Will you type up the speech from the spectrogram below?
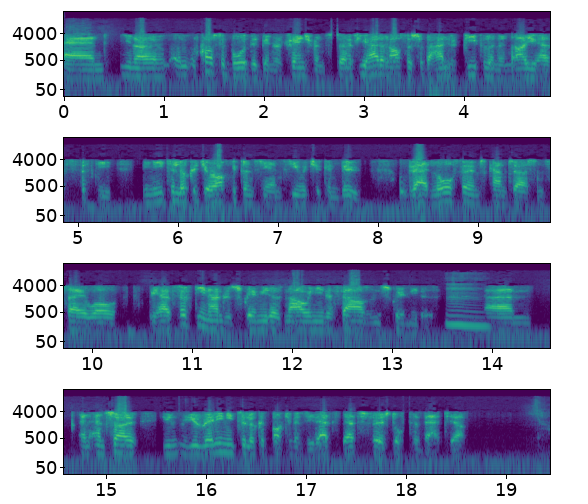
And, you know, across the board, there have been retrenchments. So if you had an office with 100 people in and now you have 50, you need to look at your occupancy and see what you can do. We've had law firms come to us and say, well, we have 1,500 square meters, now we need 1,000 square meters. Mm. Um, and, and so you, you really need to look at occupancy. That's, that's first off the bat, yeah.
